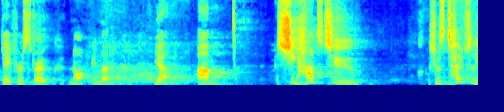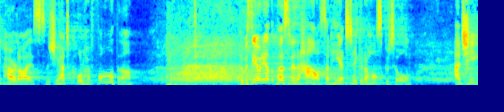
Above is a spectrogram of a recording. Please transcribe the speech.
gave her a stroke, not in the, yeah. Um, she had to, she was totally paralyzed, so she had to call her father, who was the only other person in the house, and he had to take her to hospital. And she,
